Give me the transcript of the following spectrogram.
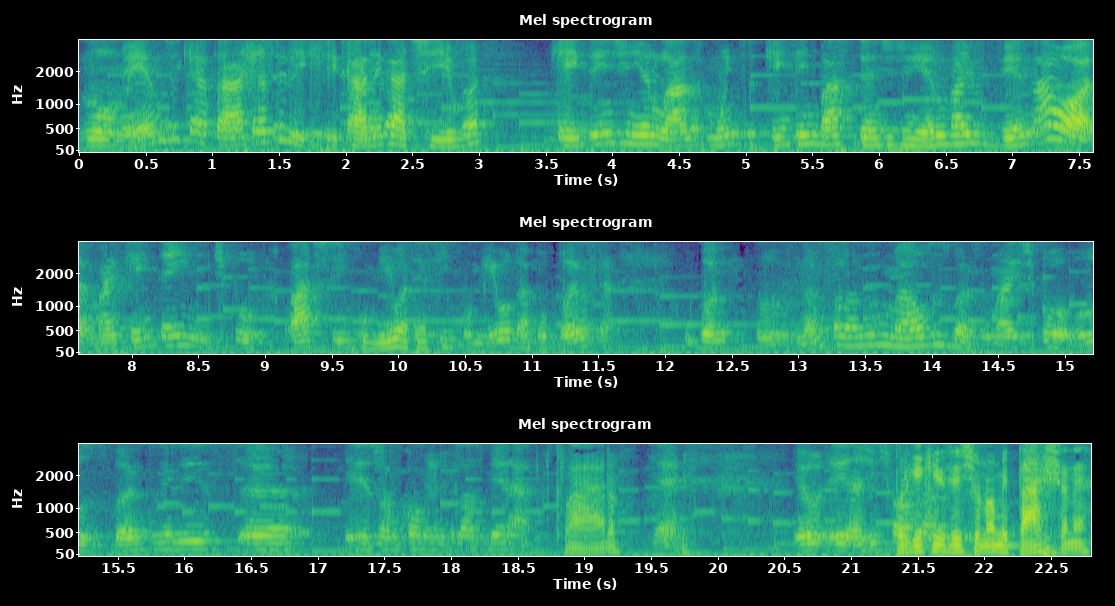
no momento que a taxa Selic ficar negativa, quem tem dinheiro lá, muito, quem tem bastante dinheiro vai ver na hora, mas quem tem tipo 4, 5 mil, até 5 mil na poupança, o banco, não falando mal dos bancos, mas tipo, os bancos eles, uh, eles vão comendo pelas beiradas. Claro. Né? Eu, a gente Por que, que existe o nome taxa, né?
